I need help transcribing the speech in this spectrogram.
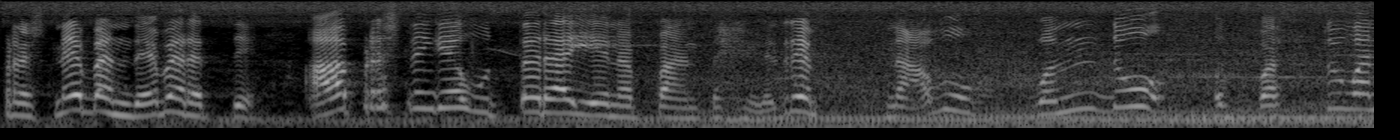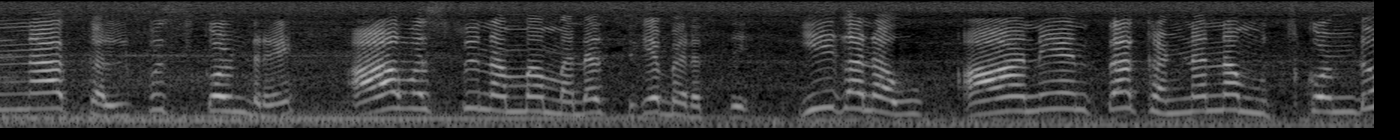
ಪ್ರಶ್ನೆ ಬಂದೇ ಬರುತ್ತೆ. ಆ ಪ್ರಶ್ನೆಗೆ ಉತ್ತರ ಏನಪ್ಪ ಅಂತ ಹೇಳಿದ್ರೆ, ನಾವು ಒಂದು ವಸ್ತುವನ್ನ ಕಲ್ಪಿಸ್ಕೊಂಡ್ರೆ ಆ ವಸ್ತು ನಮ್ಮ ಮನಸ್ಸಿಗೆ ಬರುತ್ತೆ. ಈಗ ನಾವು ಆನೆ ಅಂತ ಕಣ್ಣನ್ನ ಮುಚ್ಕೊಂಡು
